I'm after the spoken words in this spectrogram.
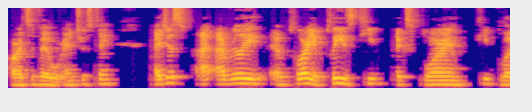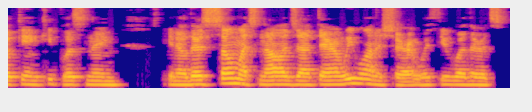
parts of it were interesting. I just, I, I really implore you, please keep exploring, keep looking, keep listening you know, there's so much knowledge out there and we want to share it with you, whether it's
